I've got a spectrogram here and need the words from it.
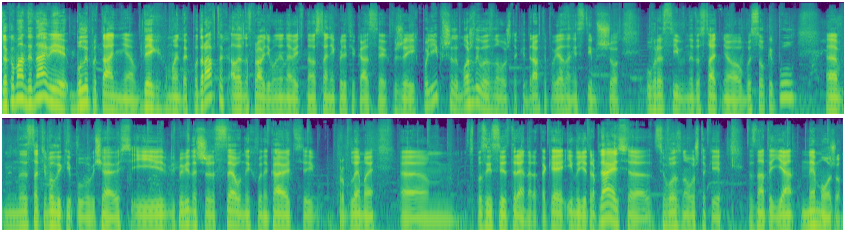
До команди Наві були питання в деяких моментах по драфтах, але насправді вони навіть на останніх кваліфікаціях вже їх поліпшили. Можливо, знову ж таки, драфти пов'язані з тим, що у гравців недостатньо високий пул, е, недостатньо великий пул, вибачаюсь, і відповідно через це у них виникають проблеми ем, з позиції тренера. Таке іноді трапляється. Цього знову ж таки знати я не можу.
